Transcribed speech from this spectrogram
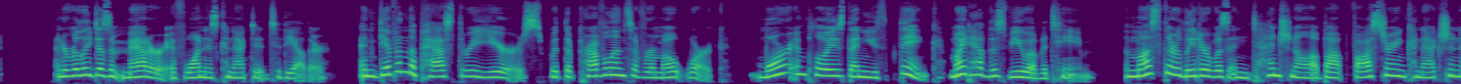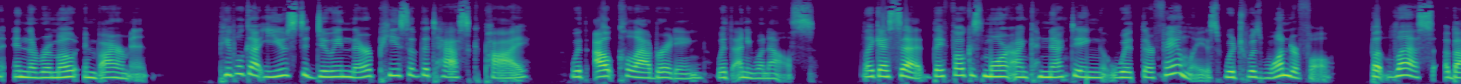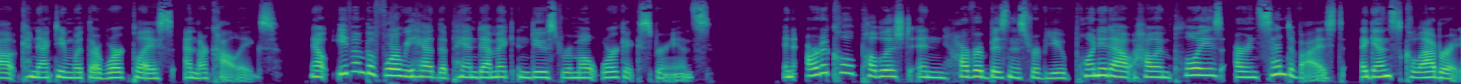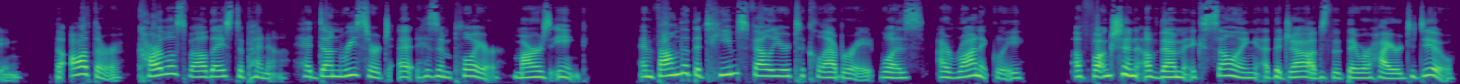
and it really doesn't matter if one is connected to the other. And given the past three years, with the prevalence of remote work, more employees than you think might have this view of a team. Unless their leader was intentional about fostering connection in the remote environment, people got used to doing their piece of the task pie without collaborating with anyone else. Like I said, they focused more on connecting with their families, which was wonderful, but less about connecting with their workplace and their colleagues. Now, even before we had the pandemic induced remote work experience, an article published in Harvard Business Review pointed out how employees are incentivized against collaborating. The author, Carlos Valdes-Dapena, had done research at his employer, Mars Inc., and found that the team's failure to collaborate was, ironically, a function of them excelling at the jobs that they were hired to do,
